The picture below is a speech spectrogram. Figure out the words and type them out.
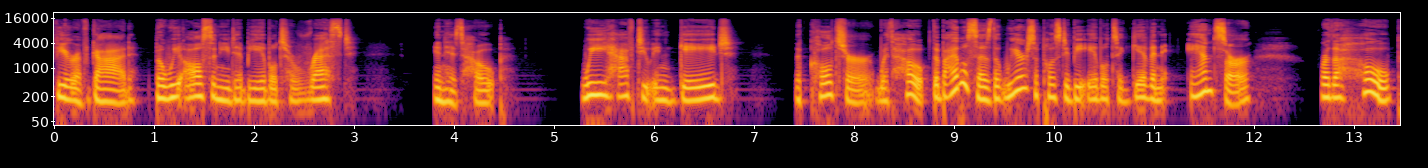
fear of God, but we also need to be able to rest in his hope. We have to engage the culture with hope. The Bible says that we are supposed to be able to give an answer for the hope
